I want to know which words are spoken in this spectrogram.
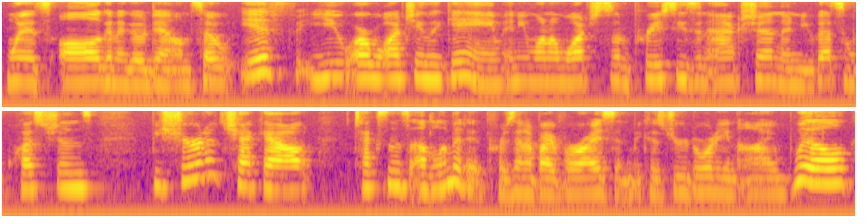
when it's all going to go down. So if you are watching the game and you want to watch some preseason action and you've got some questions, be sure to check out Texans Unlimited presented by Verizon because Drew Dougherty and I will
